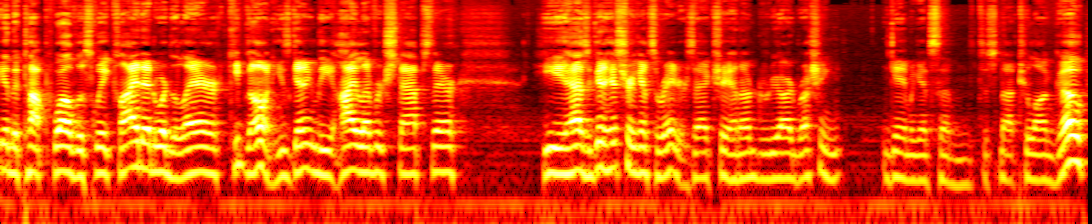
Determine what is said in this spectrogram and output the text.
in the top 12 this week. Clyde Edwards-Helaire, keep going. He's getting the high leverage snaps there. He has a good history against the Raiders. They actually had an 100 yard rushing game against them just not too long ago.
